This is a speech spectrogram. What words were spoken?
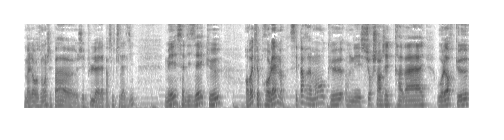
malheureusement, j'ai pas, j'ai plus la personne qui l'a dit, mais ça disait que en fait le problème c'est pas vraiment que on est surchargé de travail ou alors que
